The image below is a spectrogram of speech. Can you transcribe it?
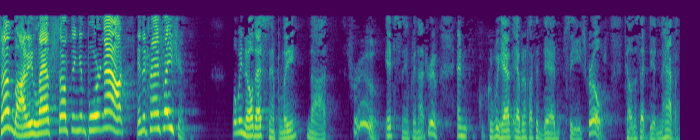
somebody left something important out in the translation. Well, we know that's simply not true. It's simply not true. And we have evidence like the Dead Sea Scrolls tells us that didn't happen.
